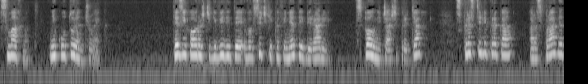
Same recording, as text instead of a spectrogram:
смахнат, некултурен човек. Тези хора ще ги видите във всички кафинета и бирари, с пълни чаши пред тях, с кръстили крака, разправят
